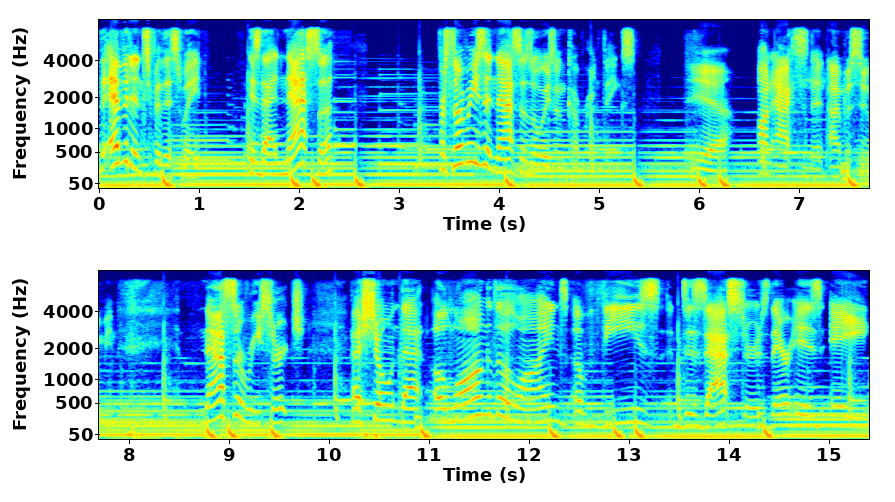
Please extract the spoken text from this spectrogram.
the evidence for this, Wayde, is that NASA, for some reason, NASA's always uncovering things Yeah. on accident. I'm assuming. NASA research has shown that along the lines of these disasters, there is a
